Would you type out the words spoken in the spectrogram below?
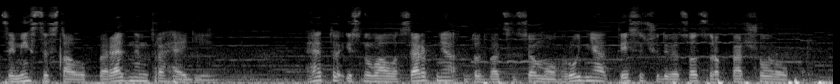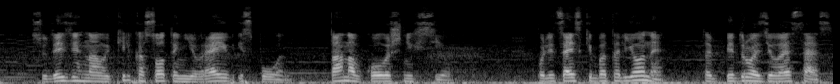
Це місце стало передним трагедії. Гетто існувало з серпня до 27 грудня 1941 року. Сюди зігнали кілька сотень євреїв із Пулен та навколишніх сіл. Поліцейські батальйони та підрозділи СС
